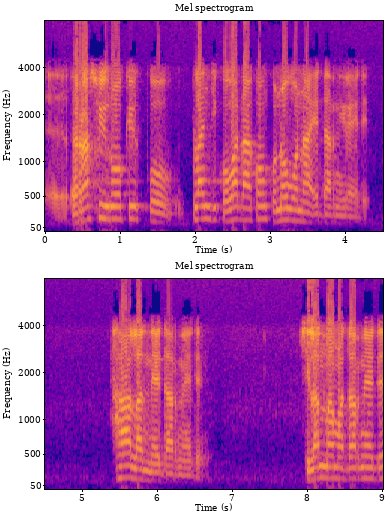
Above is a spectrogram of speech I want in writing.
eh, rassuroki ko planji ko waɗaa kon ko non wonaa e darnireede. Haa lannee darneede. Si lannaama darneede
